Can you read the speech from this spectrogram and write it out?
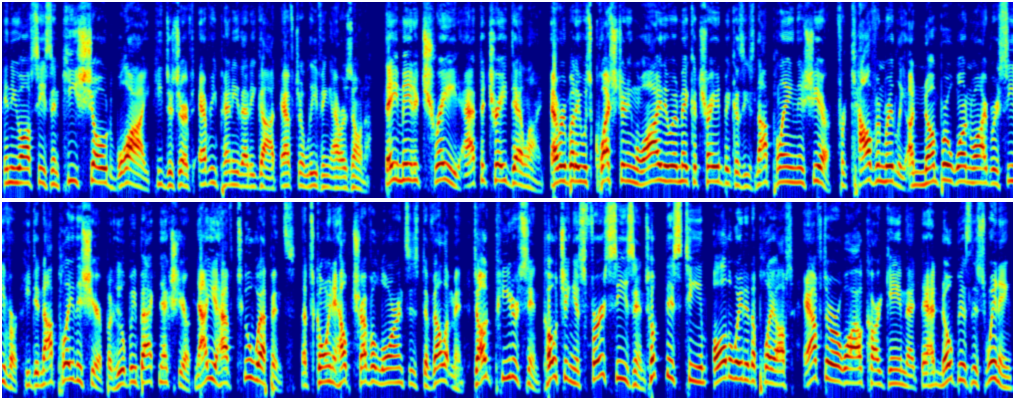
in the offseason. He showed why he deserved every penny that he got after leaving Arizona. They made a trade at the trade deadline. Everybody was questioning why they would make a trade because he's not playing this year. For Calvin Ridley, a number one wide receiver. He did not play this year, but he'll be back next year. Now you have two weapons that's going to help Trevor Lawrence's development. Doug Pederson, coaching his first season, took this team all the way to the playoffs after a wild card game that they had no business winning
